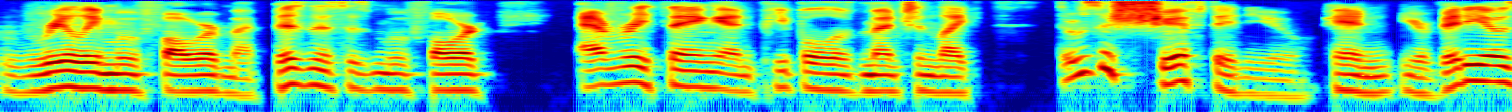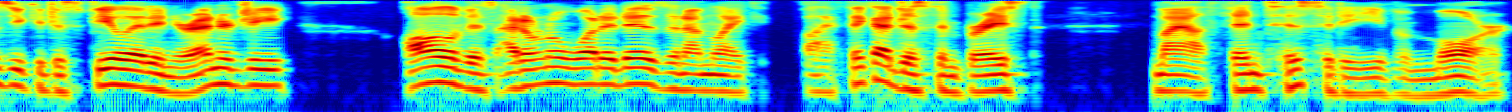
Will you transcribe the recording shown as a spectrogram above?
really moved forward. My business has moved forward. Everything and people have mentioned like there was a shift in you in your videos. You could just feel it in your energy. All of this, I don't know what it is, and I'm like, I think I just embraced my authenticity even more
